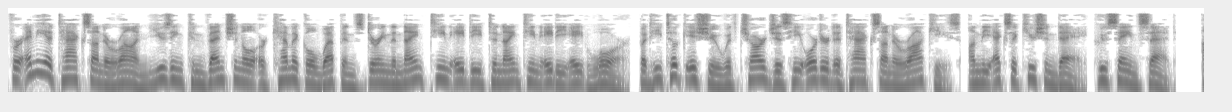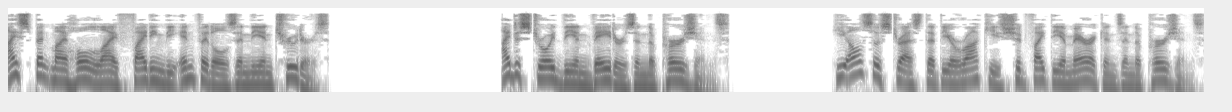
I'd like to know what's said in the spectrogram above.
for any attacks on Iran using conventional or chemical weapons during the 1980–1988 war, but he took issue with charges he ordered attacks on Iraqis. On the execution day, Hussein said, I spent my whole life fighting the infidels and the intruders. I destroyed the invaders and the Persians. He also stressed that the Iraqis should fight the Americans and the Persians.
